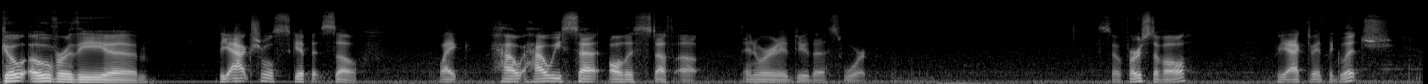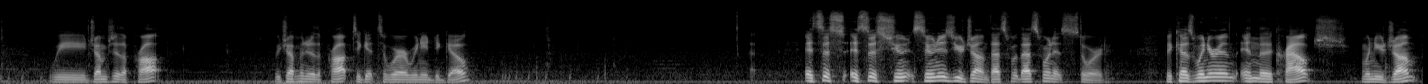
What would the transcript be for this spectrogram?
go over the uh, the actual skip itself. Like how how we set all this stuff up in order to do this warp. So first of all, we activate the glitch. We jump to the prop. We jump into the prop to get to where we need to go. It's as it's as soon as you jump. That's what that's when it's stored, because when you're in in the crouch, when you jump,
